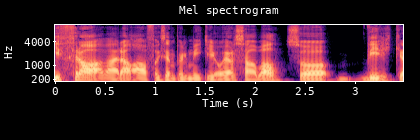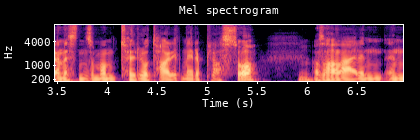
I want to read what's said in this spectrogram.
I fraværet av f.eks. Mikkel Oyarzabal, så virker han nesten som han tør å ta litt mer plass òg. Altså, han er en, en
